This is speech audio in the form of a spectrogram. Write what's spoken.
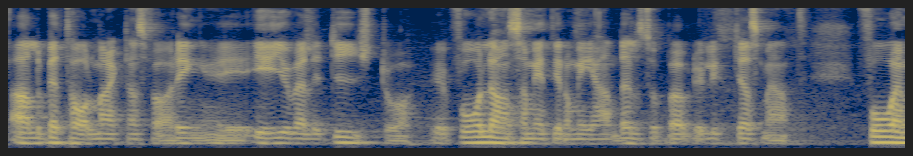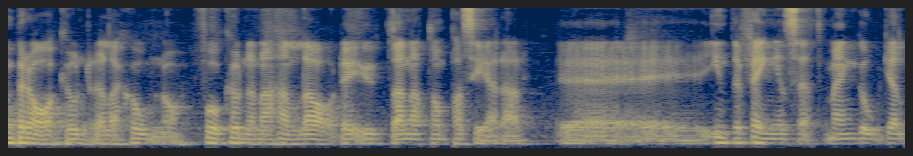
all betald marknadsföring är, är ju väldigt dyrt. Och få lönsamhet inom e-handel så behöver du lyckas med att få en bra kundrelation och få kunderna att handla av det utan att de passerar, eh, inte fängelset, men Google.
